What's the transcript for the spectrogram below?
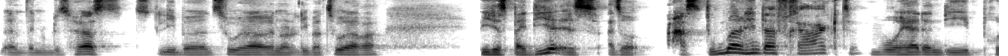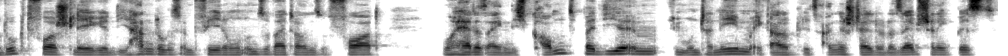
äh, wenn du das hörst, liebe Zuhörerin oder lieber Zuhörer, wie das bei dir ist. Also hast du mal hinterfragt, woher denn die Produktvorschläge, die Handlungsempfehlungen und so weiter und so fort, woher das eigentlich kommt bei dir im, im Unternehmen, egal ob du jetzt angestellt oder selbstständig bist,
